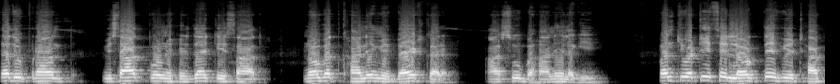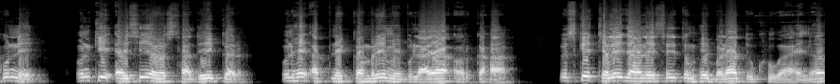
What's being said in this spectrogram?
तदुपरांत विषादपूर्ण हृदय के साथ नौबत खाने में बैठकर आँसू बहाने लगी। पंचवटी से लौटते हुए ठाकुर ने उनकी ऐसी अवस्था देखकर उन्हें अपने कमरे में बुलाया और कहा उसके चले जाने से तुम्हें बड़ा दुख हुआ है न?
